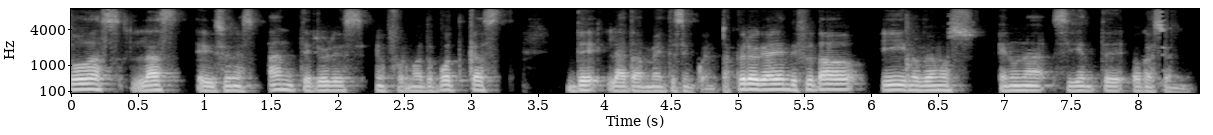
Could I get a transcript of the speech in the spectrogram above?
todas las ediciones anteriores en formato podcast de LATAM 2050. Espero que hayan disfrutado y nos vemos en una siguiente ocasión.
